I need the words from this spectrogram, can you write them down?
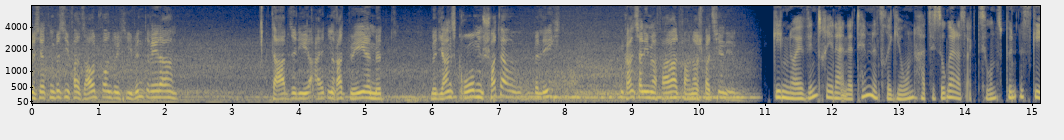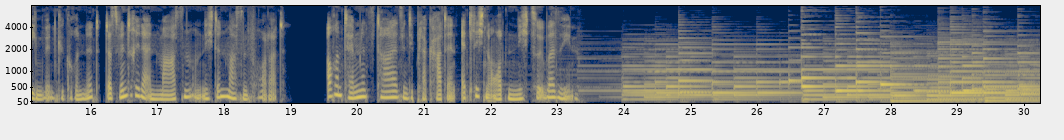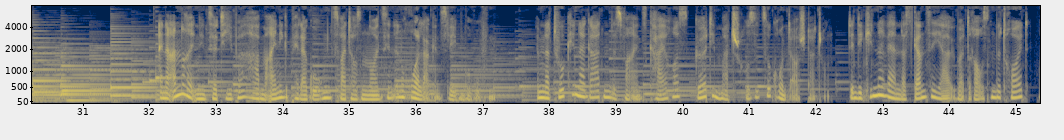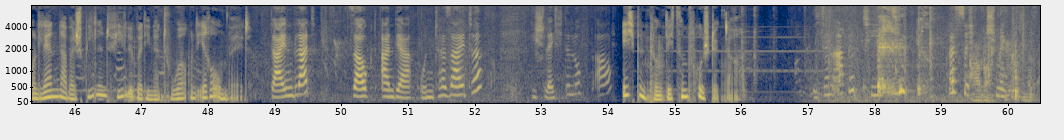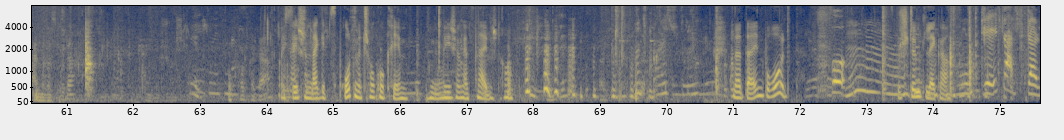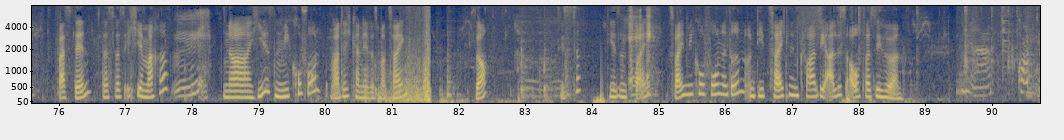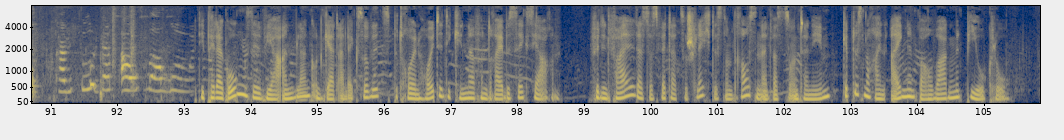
ist jetzt ein bisschen versaut worden durch die Windräder. Da haben sie die alten Radwege mit, mit ganz grobem Schotter belegt. Du kannst ja nicht mehr Fahrrad fahren oder spazieren gehen. Gegen neue Windräder in der Temnitz-Region hat sich sogar das Aktionsbündnis Gegenwind gegründet, das Windräder in Maßen und nicht in Massen fordert. Auch in Temnitztal sind die Plakate in etlichen Orten nicht zu übersehen. Eine andere Initiative haben einige Pädagogen 2019 in Rohrlack ins Leben gerufen. Im Naturkindergarten des Vereins Kairos gehört die Matschrose zur Grundausstattung. Denn die Kinder werden das ganze Jahr über draußen betreut und lernen dabei spielend viel über die Natur und ihre Umwelt. Dein Blatt saugt an der Unterseite die schlechte Luft auf. Ich bin pünktlich zum Frühstück da. Guten Appetit. Lasst euch gut schmecken. Ich sehe schon, da gibt es Brot mit Schokocreme. Bin ich schon ganz neidisch drauf. Na, dein Brot. Ist bestimmt lecker. Was denn? Das, was ich hier mache? Na, hier ist ein Mikrofon. Warte, ich kann dir das mal zeigen. So. Siehst du? Hier sind zwei, zwei Mikrofone drin und die zeichnen quasi alles auf, was sie hören. Komm, kannst du das aufbauen? Die Pädagogen Silvia Anblank und Gerd Alexowitz betreuen heute die Kinder von drei bis sechs Jahren. Für den Fall, dass das Wetter zu schlecht ist, um draußen etwas zu unternehmen, gibt es noch einen eigenen Bauwagen mit Bioklo.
